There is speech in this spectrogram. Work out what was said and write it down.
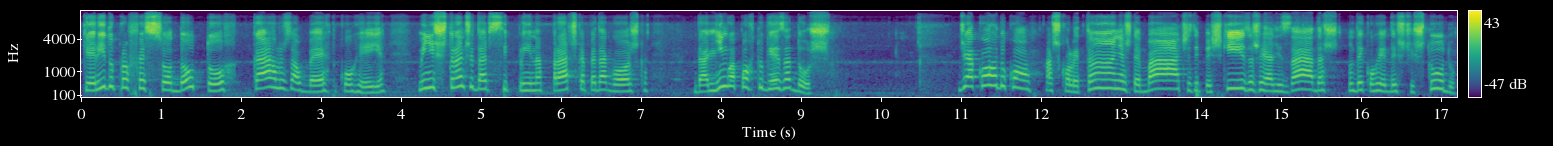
querido professor doutor Carlos Alberto Correia, ministrante da disciplina Prática Pedagógica da Língua Portuguesa 2. De acordo com as coletâneas, debates e pesquisas realizadas no decorrer deste estudo,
